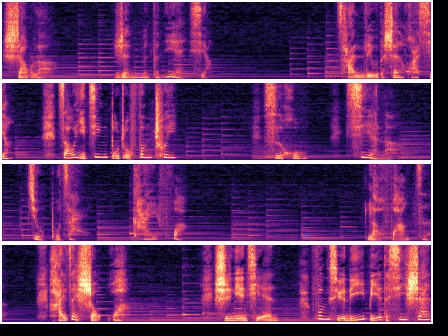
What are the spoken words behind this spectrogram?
少了人们的念想，残留的山花香早已经不住风吹，似乎。谢了，就不再开放。老房子还在守望。十年前，风雪离别的西山，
